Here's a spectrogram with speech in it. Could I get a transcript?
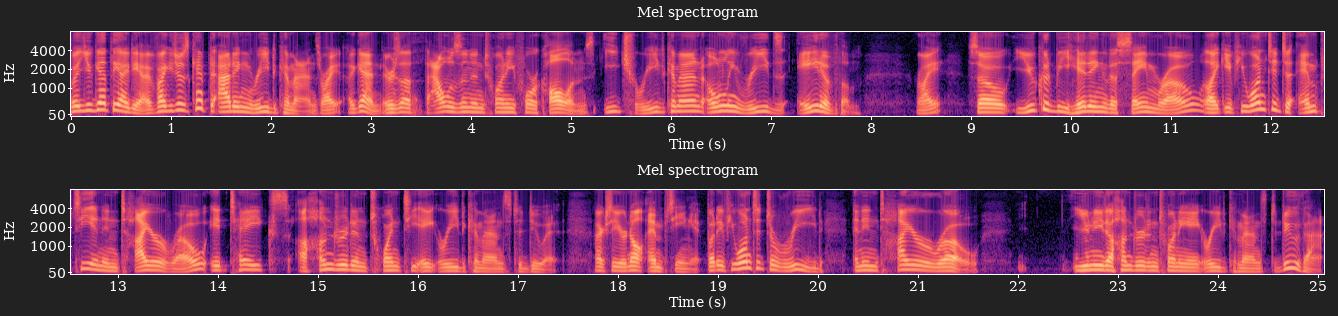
but you get the idea. If I just kept adding read commands, right? Again, there's a thousand and twenty-four columns. Each read command only reads eight of them, right? So you could be hitting the same row. Like if you wanted to empty an entire row, it takes 128 read commands to do it. Actually, you're not emptying it. But if you wanted to read an entire row, you need 128 read commands to do that.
